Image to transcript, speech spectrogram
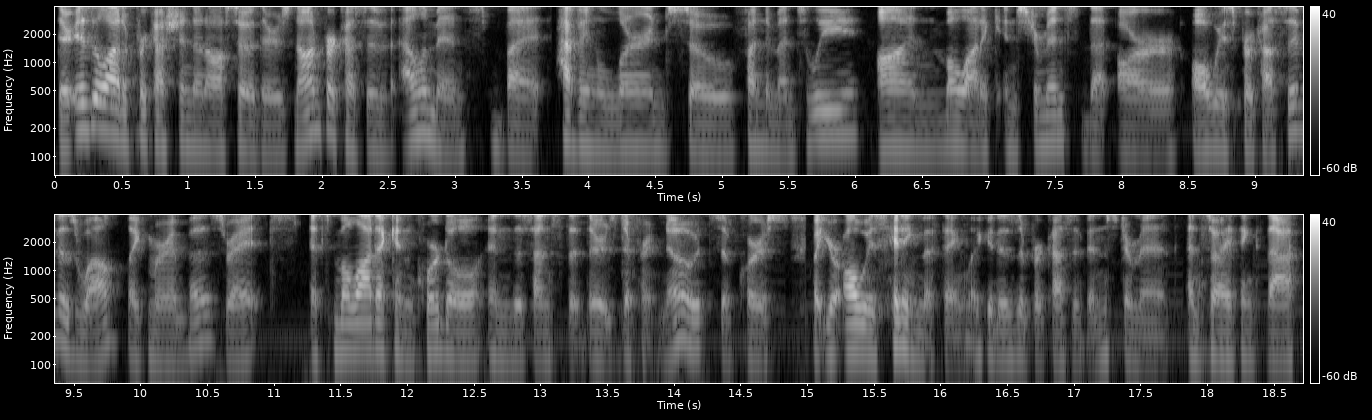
there is a lot of percussion and also there's non-percussive elements but having learned so fundamentally on melodic instruments that are always percussive as well like marimbas right? It's, it's melodic and chordal in the sense that there's different notes of course but you're always hitting the thing like it is a percussive instrument. And so i think that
